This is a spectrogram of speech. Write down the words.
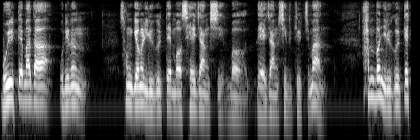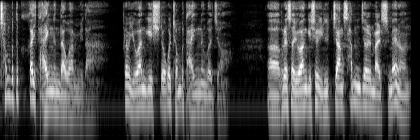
모일 때마다 우리는 성경을 읽을 때 뭐 세 장씩, 뭐 네 장씩 이렇게 읽지만 한 번 읽을 때 처음부터 끝까지 다 읽는다고 합니다. 그럼 요한계시록을 전부 다 읽는 거죠. 어, 그래서 요한계시록 1장 3절 말씀에는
